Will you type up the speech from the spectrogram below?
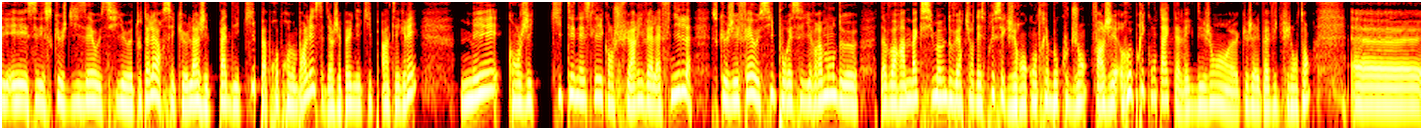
Et c'est ce que je disais aussi euh, tout à l'heure, c'est que là, j'ai pas d'équipe à proprement parler, c'est-à-dire j'ai pas une équipe intégrée. Mais quand j'ai quitté Nestlé, quand je suis arrivée à la FNIL, ce que j'ai fait aussi pour essayer vraiment de d'avoir un maximum d'ouverture d'esprit, c'est que j'ai rencontré beaucoup de gens. Enfin, j'ai repris contact avec des gens euh, que j'avais pas vus depuis longtemps. Euh,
